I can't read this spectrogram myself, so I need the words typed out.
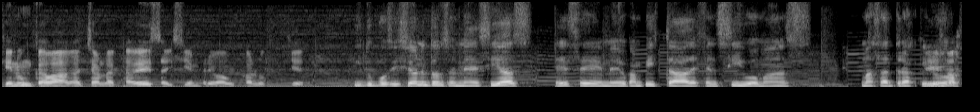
que nunca va a agachar la cabeza y siempre va a buscar lo que quiere. ¿Y tu posición entonces, me decías, es mediocampista defensivo más, más atrás que sí, los... Más,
